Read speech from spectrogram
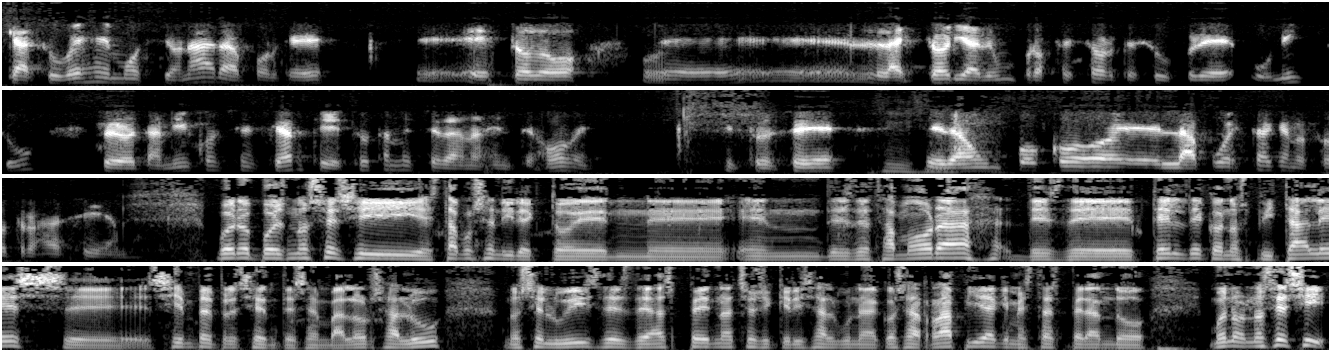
que a su vez emocionara porque eh, es todo la historia de un profesor que sufre un ictus, pero también concienciar que esto también se da a la gente joven, Entonces, era un poco eh, la apuesta que nosotros hacíamos. Bueno, pues no sé si estamos en directo en, eh, en desde Zamora, desde Telde con hospitales, eh, siempre presentes en Valor Salud. No sé, Luis, desde Aspe, Nacho, si queréis alguna cosa rápida que me está esperando. Bueno, no sé si.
